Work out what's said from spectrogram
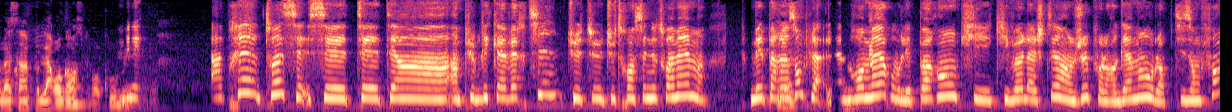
là, c'est un peu de l'arrogance pour le coup. Mais... mais... Après, toi, c'est t'es un, un, public averti. Tu, tu, tu te renseignes toi-même. Mais par ouais. exemple, la, la grand-mère ou les parents qui, qui veulent acheter un jeu pour leurs gamins ou leurs petits-enfants,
